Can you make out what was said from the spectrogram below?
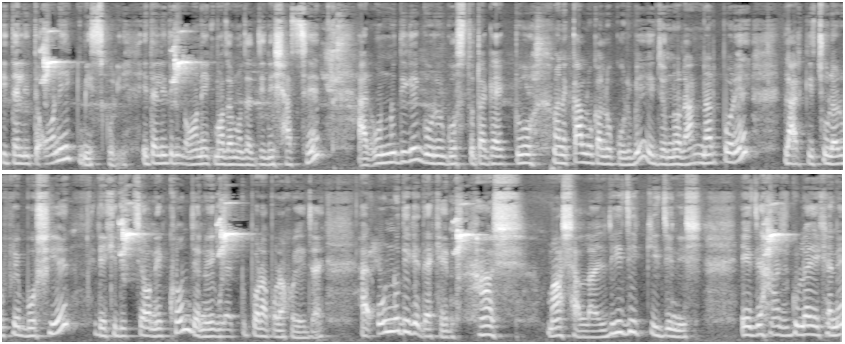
ইতালিতে অনেক মিস করি। ইতালিতে কিন্তু অনেক মজার মজার জিনিস আছে। আর অন্যদিকে গরুর গোস্তটাকে একটু মানে কালো কালো করবে এই জন্য রান্নার পরে লাড়কি চুলার উপরে বসিয়ে রেখে দিচ্ছে অনেকক্ষণ, যেন এগুলো একটু পড়া পড়া হয়ে যায়। আর অন্যদিকে দেখেন হাঁস মাশাল্লাহ রিজিক কি জিনিস? এই যে হাঁসগুলা এখানে,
